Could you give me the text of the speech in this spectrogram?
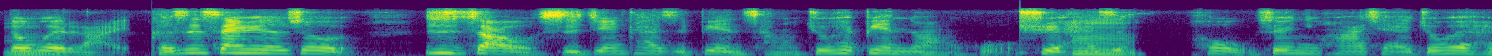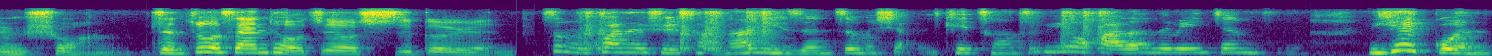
都会来。嗯、可是三月的时候，日照时间开始变长，就会变暖和，雪还是很厚，嗯、所以你滑起来就会很爽。整座山头只有十个人，这么宽的雪场，然后你人这么小，你可以从这边又滑到那边，这样子，你可以滚，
